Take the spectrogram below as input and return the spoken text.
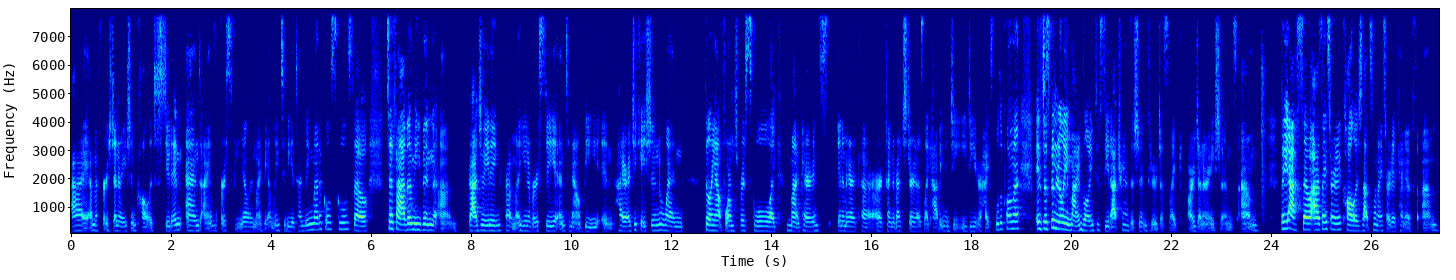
I am a first generation college student and I am the first female in my family to be attending medical school. So to fathom even um, graduating from a university and to now be in higher education when filling out forms for school like my parents in america are kind of registered as like having a ged or high school diploma. It's just been really mind-blowing to see that transition through just like our generations. Um, but yeah so as i started college that's when i started kind of um,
